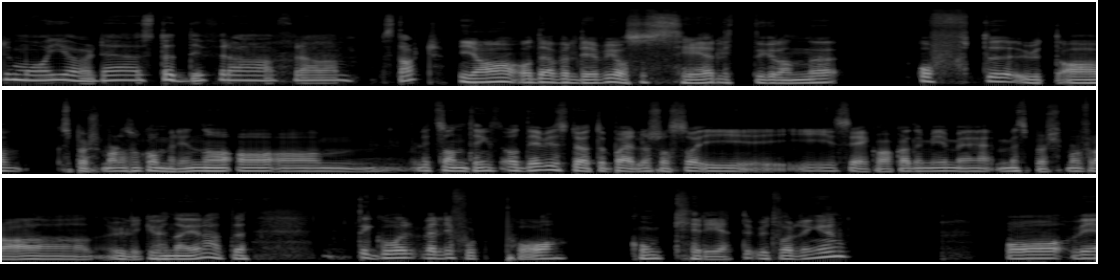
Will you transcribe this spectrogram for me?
du må gjøre det stødig fra, fra start. Ja, og det er vel det vi også ser litt grann ofte ut av spørsmålene som kommer inn, og, og, og, litt sånne ting. Og det vi støter på ellers også i, i CK Akademi med, med, spørsmål fra ulike hundeeiere, at det, det, går veldig fort på konkrete utfordringer. Og, vi,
